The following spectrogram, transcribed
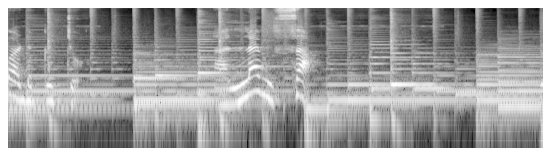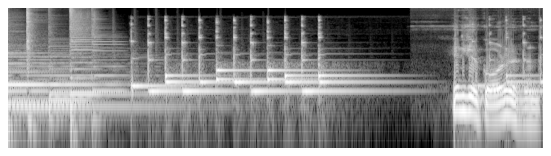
പഠിപ്പിച്ചു. നല്ല മിസ്സാ. എനിക്കൊരു കോൾ വരുന്നുണ്ട്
